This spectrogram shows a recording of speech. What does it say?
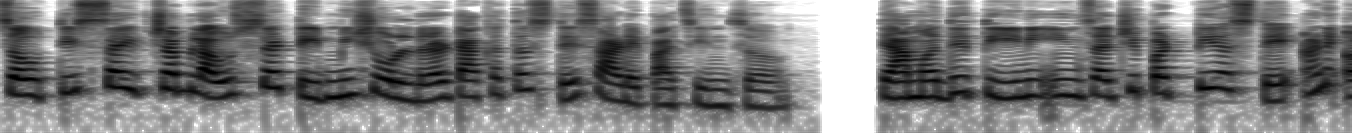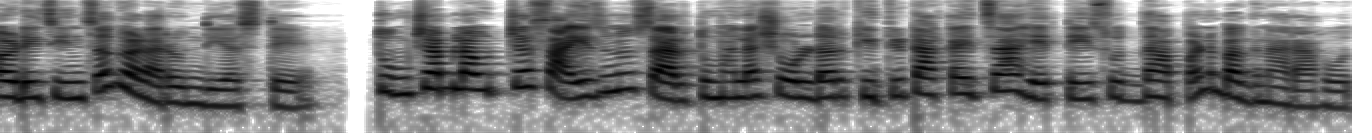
चौतीस साईजच्या ब्लाऊजसाठी मी शोल्डर टाकत असते साडेपाच इंच. त्यामध्ये तीन इंचाची पट्टी असते आणि अडीच इंच गळारुंदी असते. तुमच्या ब्लाऊजच्या साईजनुसार तुम्हाला शोल्डर किती टाकायचं आहे ते सुद्धा आपण बघणार आहोत.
